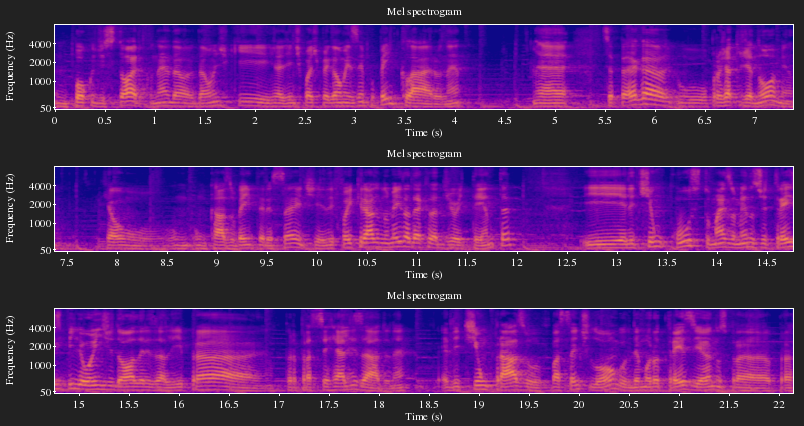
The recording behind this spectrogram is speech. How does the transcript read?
um pouco de histórico, né? Da, da onde que a gente pode pegar um exemplo bem claro, né? É, você pega o projeto Genomia, que é um, um, um, caso bem interessante, ele foi criado no meio da década de 80 e ele tinha um custo mais ou menos de 3 bilhões de dólares ali para ser realizado, né? Ele tinha um prazo bastante longo, demorou 13 anos para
